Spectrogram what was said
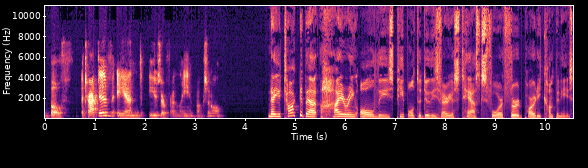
both attractive and user friendly and functional. Now, you talked about hiring all these people to do these various tasks for third party companies.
